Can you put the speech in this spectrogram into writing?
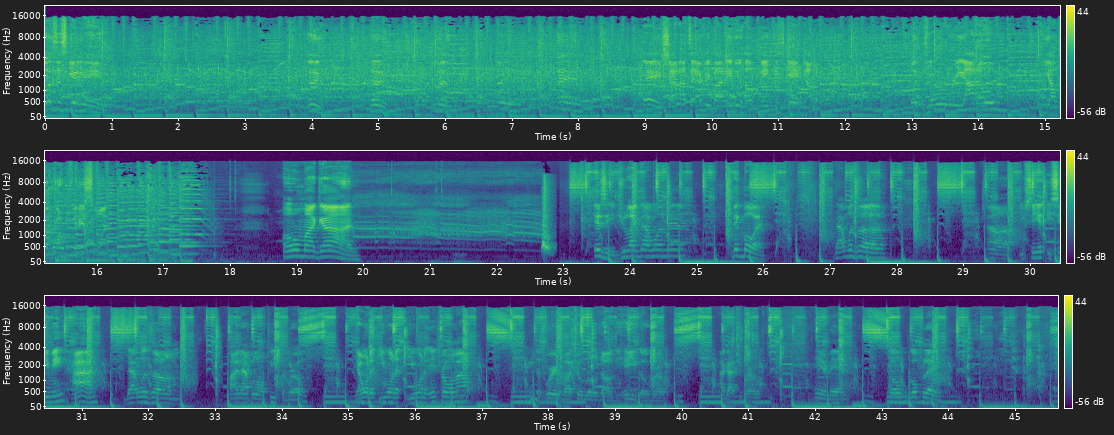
Was this game? Hey, hey, hey, hey, hey. Shout out to everybody who helped make this game. Y'all are wrong. But Majorariatto, y'all are wrong for this one. Oh my god. Izzy, did you like that one, man? Big boy. That was a. uh, you see it? You see me? Hi. That was um pineapple on pizza, bro. Y'all wanna you wanna you wanna intro him out? You just worried about your little doggy. Here you go, bro. I got you, bro. Here, man. Go go play.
